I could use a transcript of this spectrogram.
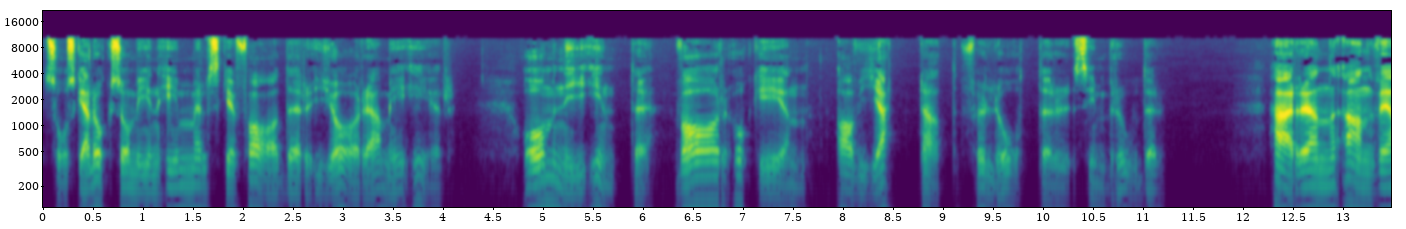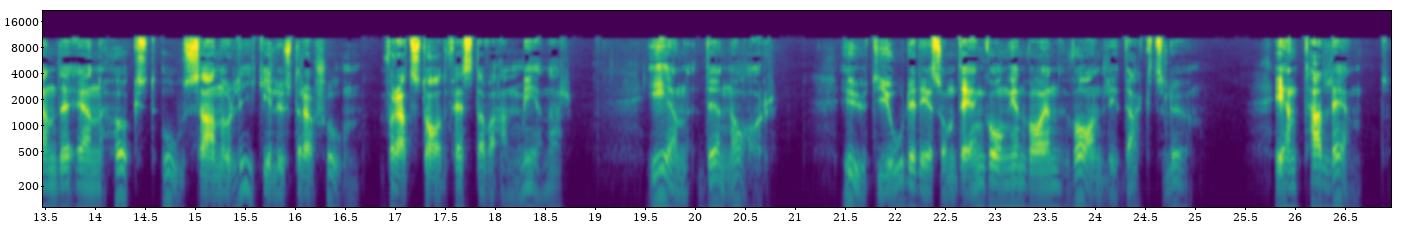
Så skall också min himmelske fader göra med er, om ni inte var och en av hjärtat förlåter sin broder. Herren använde en högst osannolik illustration för att stadfästa vad han menar. En denar utgjorde det som den gången var en vanlig dagslön. En talent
